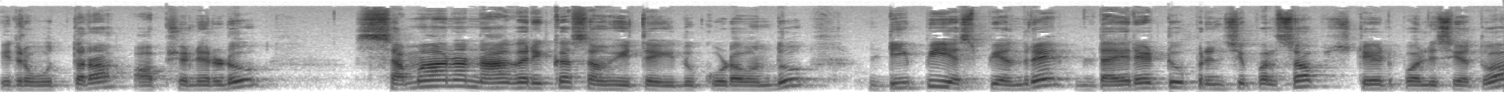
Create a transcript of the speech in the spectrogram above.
ಇದರ ಉತ್ತರ ಆಪ್ಷನ್ ಎರಡು, ಸಮಾನ ನಾಗರಿಕ ಸಂಹಿತೆ. ಇದು ಕೂಡ ಒಂದು ಡಿ ಪಿ ಎಸ್ ಪಿ ಅಂದರೆ directive principles of state policy ಅಥವಾ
